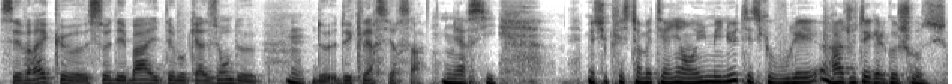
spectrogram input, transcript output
c'est vrai que ce débat a été l'occasion de, hmm. d'éclaircir ça. Merci. Monsieur Christian Métairie, en une minute, est-ce que vous voulez rajouter quelque chose?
